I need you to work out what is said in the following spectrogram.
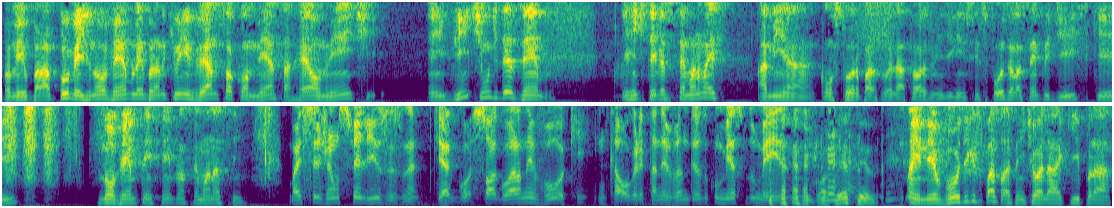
tava meio bravo pro mês de novembro. Lembrando que o inverno só começa realmente em 21 de dezembro. E a gente teve essa semana, mas a minha consultora para assuntos aleatórios, minha digníssima esposa, ela sempre diz que novembro tem sempre uma semana assim. Mas sejamos felizes, né? Porque agora- só agora nevou aqui. Em Calgary tá nevando desde o começo do mês. né? Com certeza. Aí nevou, diga-se de passagem. Se a gente olhar aqui para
